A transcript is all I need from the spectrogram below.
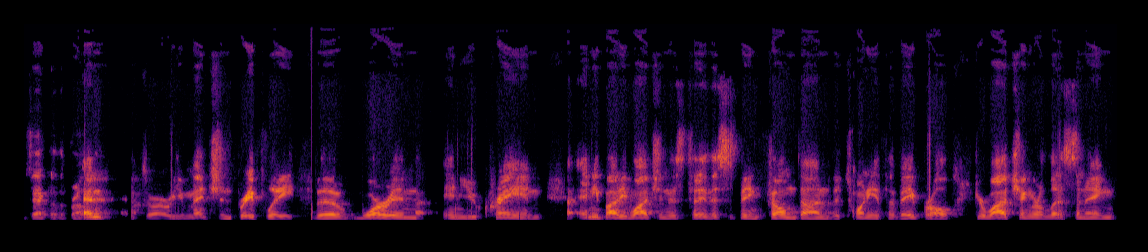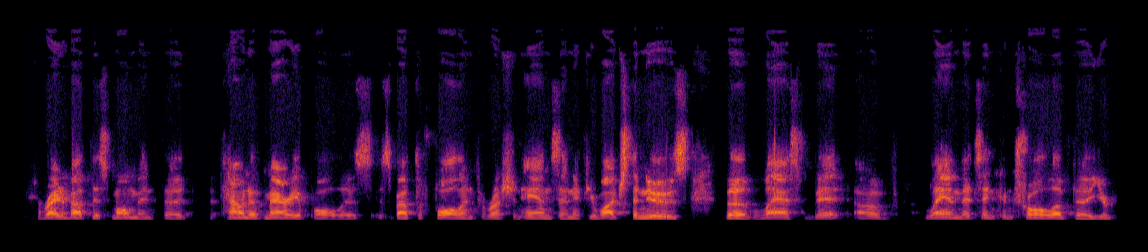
exactly the problem. And or you mentioned briefly the war in in Ukraine. Anybody watching this today, this is being filmed on the 20th of April. If you're watching or listening, right about this moment, the town of Mariupol is is about to fall into Russian hands. And if you watch the news, the last bit of land that's in control of the U-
